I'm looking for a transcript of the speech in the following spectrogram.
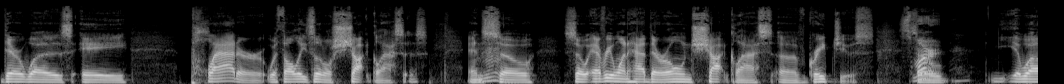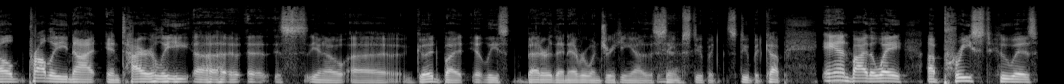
there was a platter with all these little shot glasses. And mm. so, so everyone had their own shot glass of grape juice. Smart. So, yeah, well, probably not entirely, uh, uh, you know, uh, good, but at least better than everyone drinking out of the yeah. same stupid, stupid cup. And by the way, a priest who is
